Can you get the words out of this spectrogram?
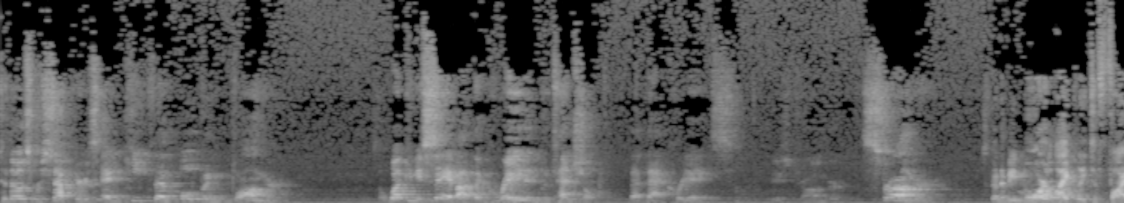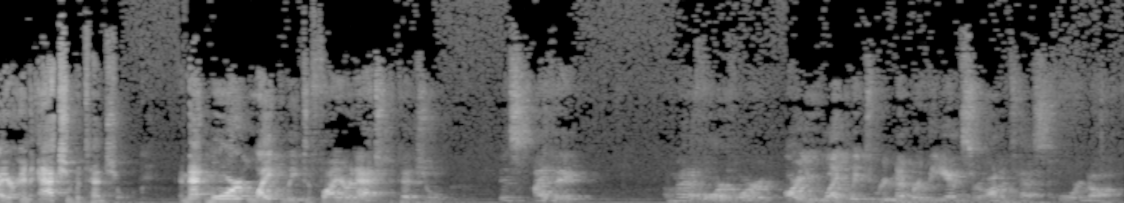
to those receptors and keep them open longer. So, what can you say about the graded potential that that creates? Be stronger. Stronger. It's going to be more likely to fire an action potential. And that more likely to fire an action potential is, I think, a metaphor for are you likely to remember the answer on a test or not?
